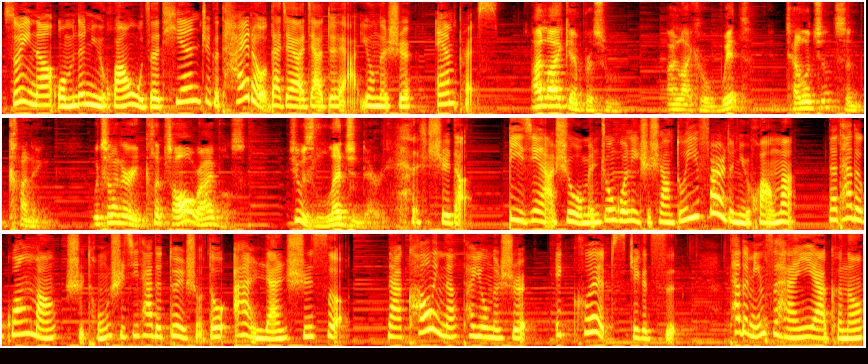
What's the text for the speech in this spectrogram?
所以呢，我们的女皇武则天这个 title 大家要加对啊，用的是 empress。I like Empress Wu. I like her wit, intelligence, and cunning, which let her eclipse all rivals. She was legendary. 是的。毕竟啊，是我们中国历史上独一份儿的女皇嘛， 那它的光芒使同时期他的对手都黯然失色。那 calling 呢？它用的是 eclipse 这个词， 它的名词含义啊，可能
